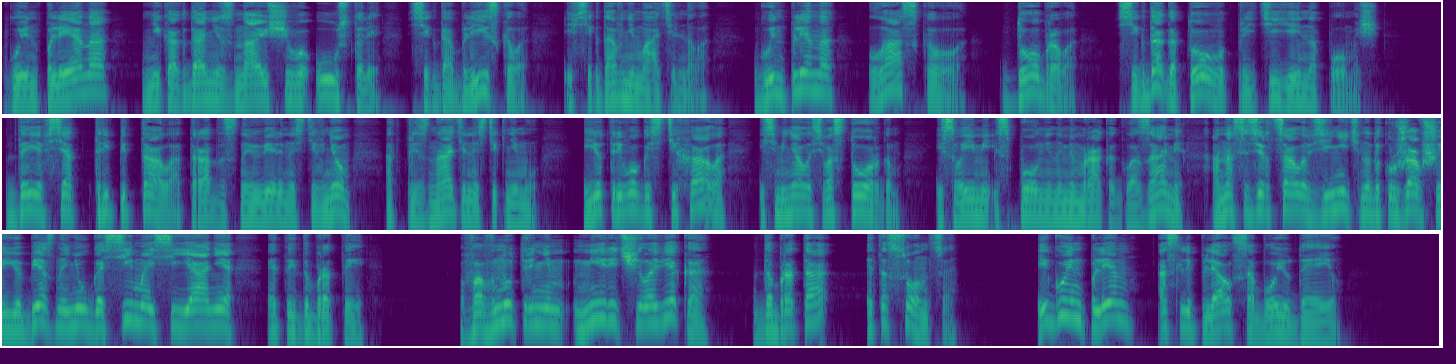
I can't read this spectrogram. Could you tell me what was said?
Гуинплена, никогда не знающего устали, всегда близкого и всегда внимательного. Гуинплена — ласкового, доброго, всегда готового прийти ей на помощь. Дэя вся трепетала от радостной уверенности в нем, от признательности к нему. Ее тревога стихала, и сменялась восторгом, и своими исполненными мрака глазами она созерцала в зените над окружавшей ее бездной неугасимое сияние этой доброты. Во внутреннем мире человека доброта — это солнце, и Гуинплен ослеплял собою Дею.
